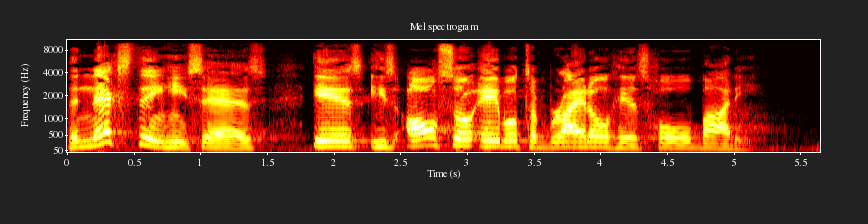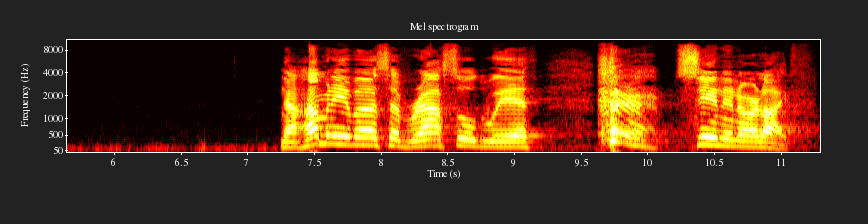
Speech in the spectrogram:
the next thing he says is he's also able to bridle his whole body. Now, how many of us have wrestled with sin in our life?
